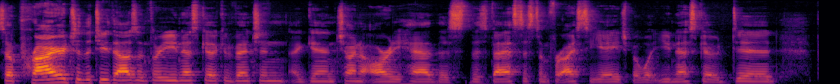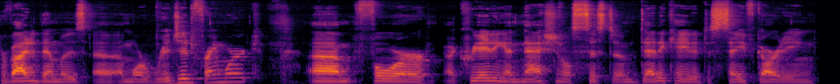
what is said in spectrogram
So prior to the 2003 UNESCO convention, again, China already had this this vast system for ICH, but what UNESCO did provided them was a, a more rigid framework um, for uh, creating a national system dedicated to safeguarding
